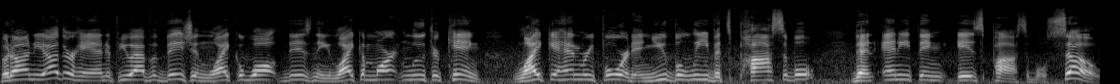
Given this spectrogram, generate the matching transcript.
But on the other hand, if you have a vision like a Walt Disney, like a Martin Luther King, like a Henry Ford, and you believe it's possible, then anything is possible. So,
